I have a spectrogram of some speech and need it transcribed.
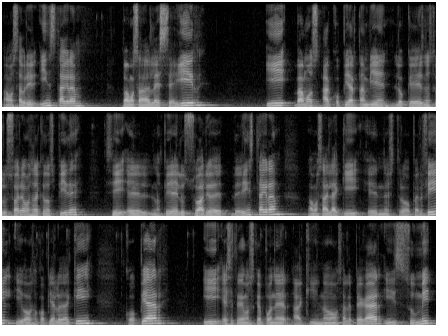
Vamos a abrir Instagram. Vamos a darle seguir. Y vamos a copiar también lo que es nuestro usuario. Vamos a ver qué nos pide. ¿sí? nos pide el usuario de, Instagram. Vamos a darle aquí en nuestro perfil y vamos a copiarlo de aquí. Copiar y ese tenemos que poner aquí no vamos a darle pegar y submit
